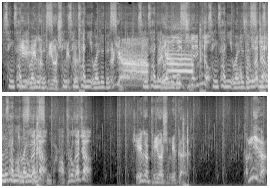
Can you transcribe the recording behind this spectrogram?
생산이 예, 완료됐습니다. 생, 필요하십니까? 생산이 완료됐습니다. 야! 생산이 완료됐습니다. 생산이 완료됐 앞으로 가자. 생산이. 완료됐습니다. 앞으로 가자. 제가 필요하십니까? 갑니다.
